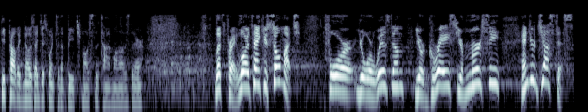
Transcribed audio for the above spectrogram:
he probably knows I just went to the beach most of the time while I was there. Let's pray. Lord, thank you so much for your wisdom, your grace, your mercy, and your justice.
